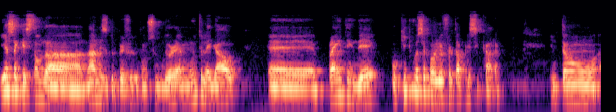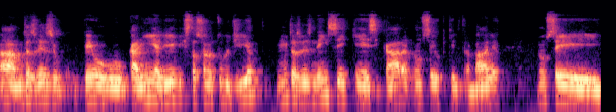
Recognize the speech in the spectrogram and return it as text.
E essa questão da análise do perfil do consumidor é muito legal é, para entender o que, que você pode ofertar para esse cara. Então, ah, muitas vezes vem o carinha ali que estaciona todo dia, muitas vezes nem sei quem é esse cara, não sei o que, que ele trabalha, não sei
